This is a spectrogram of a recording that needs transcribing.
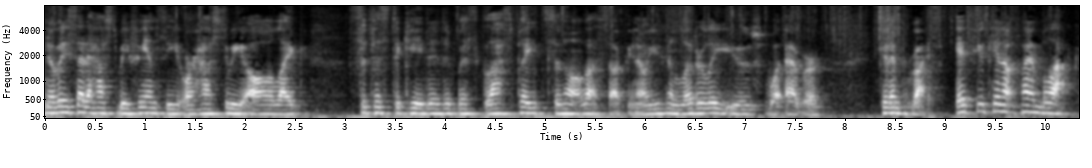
nobody said it has to be fancy or has to be all like sophisticated with glass plates and all that stuff. You know, you can literally use whatever. You can improvise. If you cannot find black,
